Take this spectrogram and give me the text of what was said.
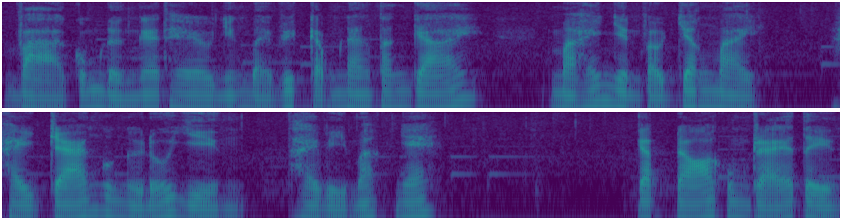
Và cũng đừng nghe theo những bài viết cẩm nang tán gái mà hãy nhìn vào chân mày hay trán của người đối diện thay vì mắt nhé. Cách đó cũng rẻ tiền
